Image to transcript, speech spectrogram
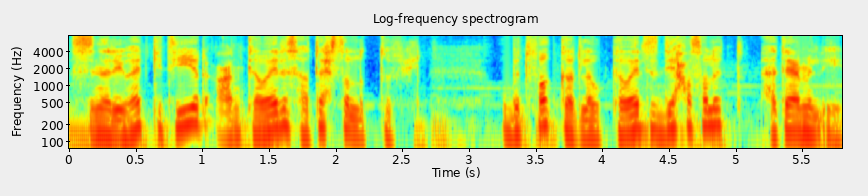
سيناريوهات كتير عن كوارث هتحصل للطفل وبتفكر لو الكوارث دي حصلت هتعمل إيه.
